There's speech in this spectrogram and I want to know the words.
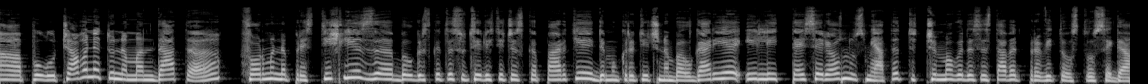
А получаването на мандата форма на престиж ли е за Българската социалистическа партия и Демократична България или те сериозно смятат, че могат да съставят правителство сега,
